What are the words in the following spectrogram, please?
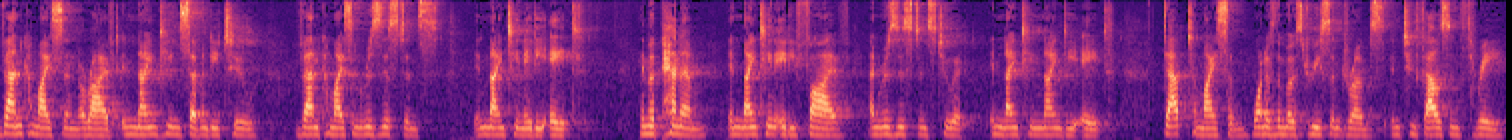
Vancomycin arrived in 1972, vancomycin resistance in 1988 imipenem in 1985 and resistance to it in 1998, daptomycin, one of the most recent drugs, in 2003,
